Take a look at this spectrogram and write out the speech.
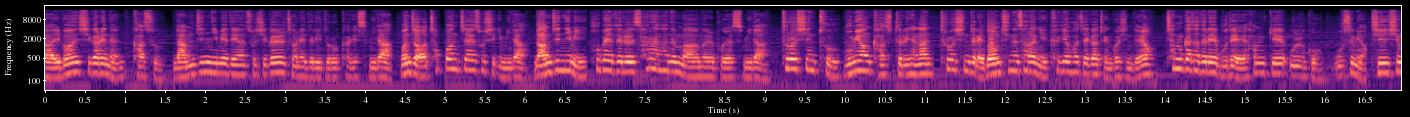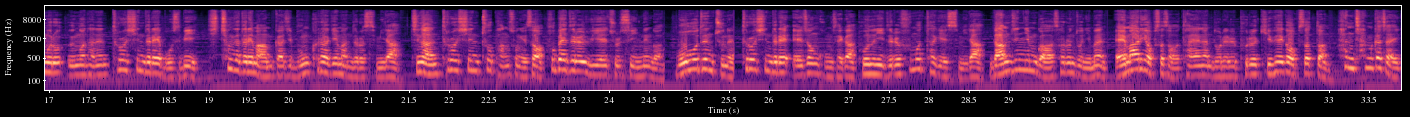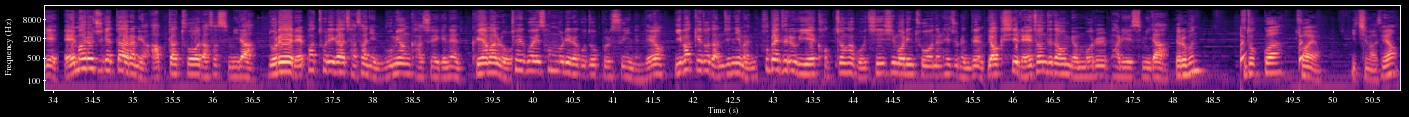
자, 이번 시간에는 가수 남진님에 대한 소식을 전해드리도록 하겠습니다. 먼저 첫 번째 소식입니다. 남진님이 후배들을 사랑하는 마음을 보였습니다. 트로신2 무명 가수들을 향한 트로신들의 넘치는 사랑이 크게 화제가 된 것인데요. 참가자들의 무대에 함께 울고 웃으며 진심으로 응원하는 트로신들의 모습이 시청자들의 마음까지 뭉클하게 만들었습니다. 지난 트로신2 방송에서 후배들을 위해 줄 수 있는 건 모두 주는 트롯신들의 애정 공세가 보는 이들을 흐뭇하게 했습니다. 남진님과 설운도님은 MR이 없어서 다양한 노래를 부를 기회가 없었던 한 참가자에게 MR을 주겠다라며 앞다투어 나섰습니다. 노래의 레파토리가 자산인 무명 가수에게는 그야말로 최고의 선물이라고도 볼 수 있는데요. 이 밖에도 남진님은 후배들을 위해 걱정하고 진심 어린 조언을 해주는 등 역시 레전드다운 면모를 발휘했습니다. 여러분 구독과 좋아요 잊지 마세요.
